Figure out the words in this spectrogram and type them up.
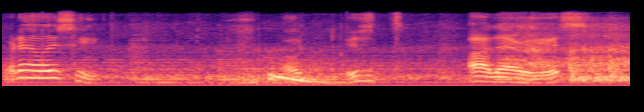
Where the hell is he? Oh, is it? Ah, there he is.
